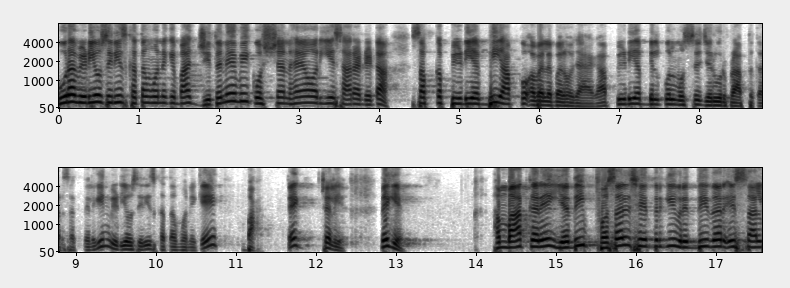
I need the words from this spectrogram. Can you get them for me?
पूरा वीडियो सीरीज़ खत्म होने के बाद जितने भी क्वेश्चन है और ये सारा डेटा, सबका पीडीएफ भी आपको अवेलेबल हो जाएगा। आप पीडीएफ बिल्कुल मुझसे ज़रूर प्राप्त कर सकते हैं, लेकिन वीडियो सीरीज़ खत्म होने के बाद। ठीक? चलिए, देखिए, हम बात करें, यदि फ़सल क्षेत्र की वृद्धि दर इस साल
